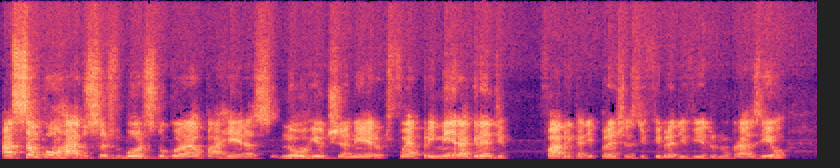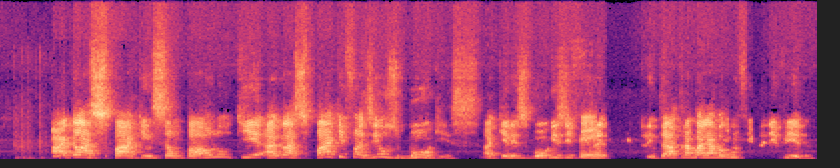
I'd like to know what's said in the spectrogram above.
a São Conrado Surfboards do Coronel Parreiras, no Rio de Janeiro, que foi a primeira grande fábrica de pranchas de fibra de vidro no Brasil. A Glaspac em São Paulo, que a Glaspac fazia os bugs, aqueles bugs de fibra Sim. de vidro. Então, ela trabalhava Sim. com fibra de vidro.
